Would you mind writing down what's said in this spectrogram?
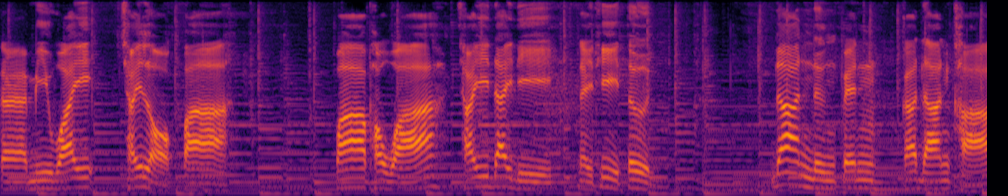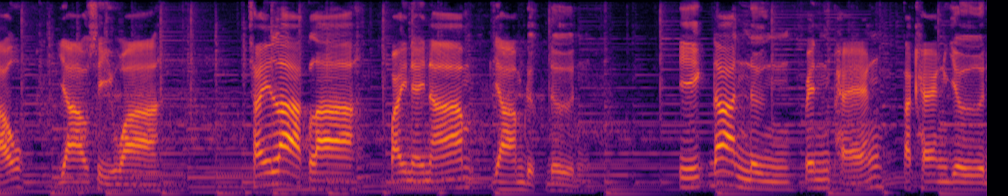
แต่มีไว้ใช้หลอกปลาปลาผวาใช้ได้ดีในที่ตื้น ด้านหนึ่งเป็นกระดานขาว ยาวสี่วา ใช้ลากลาไปในน้ำยามดึกดื่น อีกด้านหนึ่งเป็นแผงตะแคงยืน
